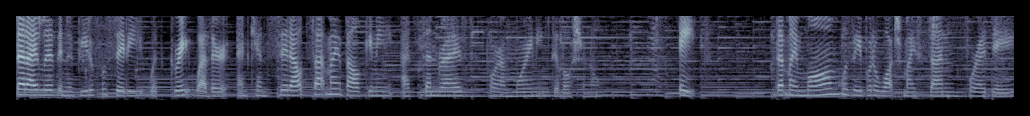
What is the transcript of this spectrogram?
that I live in a beautiful city with great weather and can sit outside my balcony at sunrise for a morning devotional. 8 that my mom was able to watch my son for a day,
